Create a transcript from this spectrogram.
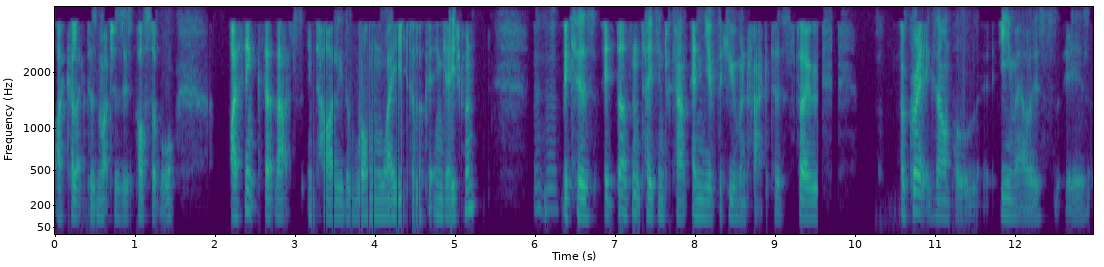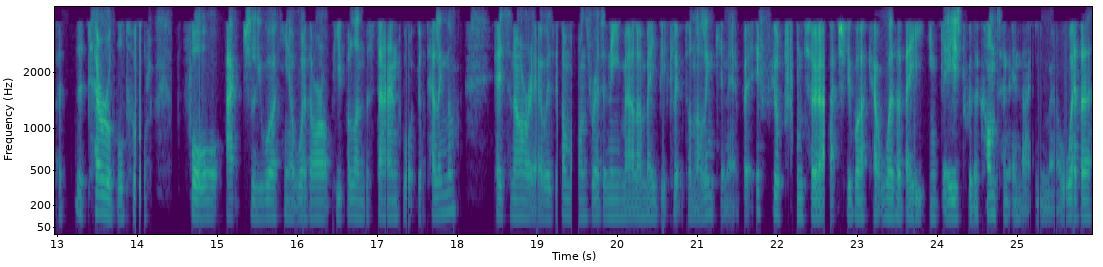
I collect as much as is possible, I think that that's entirely the wrong way to look at engagement mm-hmm. because it doesn't take into account any of the human factors. So a great example, email is is a, a terrible tool for actually working out whether or not people understand what you're telling them. Case scenario is if someone's read an email and maybe clicked on a link in it, but if you're trying to actually work out whether they engaged with the content in that email, whether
